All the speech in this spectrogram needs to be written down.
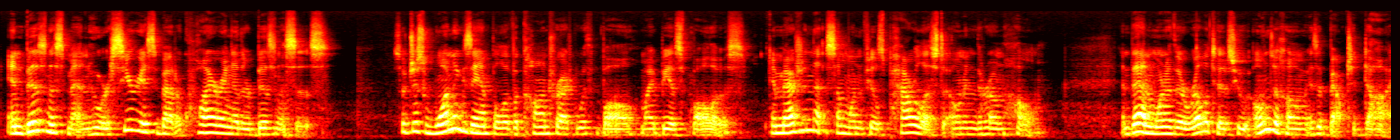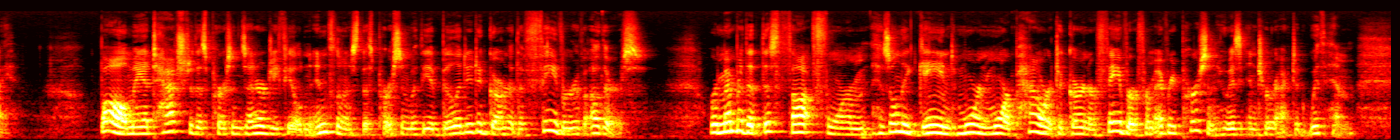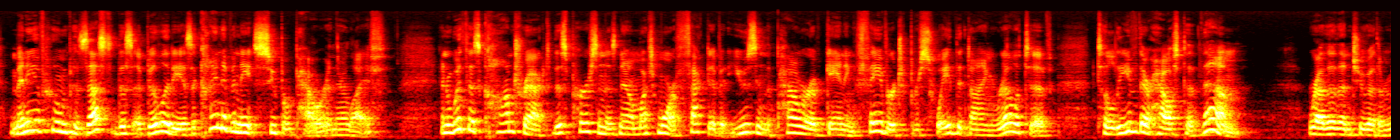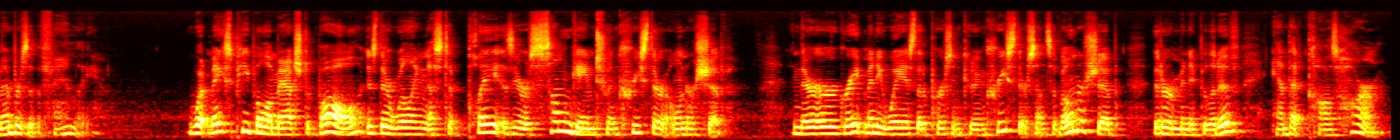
and businessmen who are serious about acquiring other businesses. So, just one example of a contract with Baal might be as follows Imagine that someone feels powerless to owning their own home, and then one of their relatives who owns a home is about to die. Baal may attach to this person's energy field and influence this person with the ability to garner the favor of others. Remember that this thought form has only gained more and more power to garner favor from every person who has interacted with him, many of whom possessed this ability as a kind of innate superpower in their life. And with this contract, this person is now much more effective at using the power of gaining favor to persuade the dying relative to leave their house to them rather than to other members of the family. What makes people a match to Baal is their willingness to play a zero sum game to increase their ownership. And there are a great many ways that a person could increase their sense of ownership that are manipulative and that cause harm.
